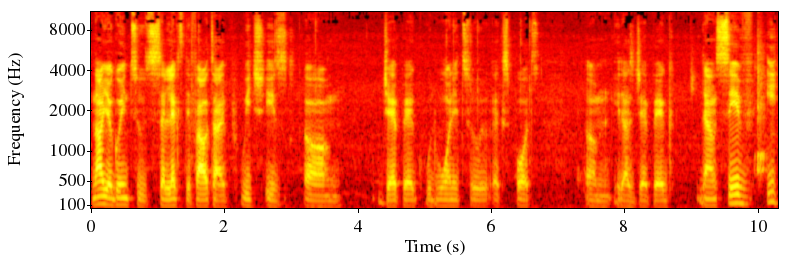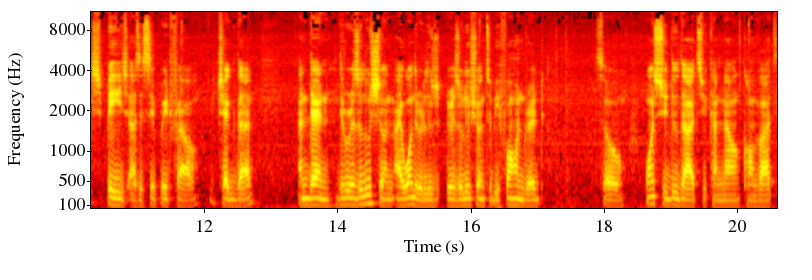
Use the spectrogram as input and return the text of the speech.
Now you're going to select the file type which is um, JPEG. Would want it to export um, it as JPEG. Then save each page as a separate file. You check that. And then the resolution I want the resolution to be 400 so once you do that you can now convert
